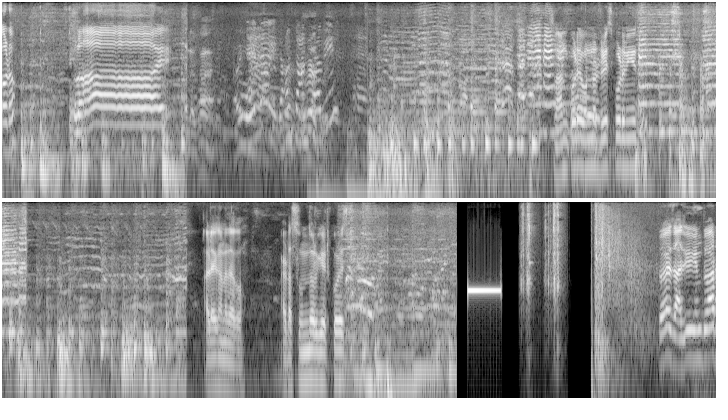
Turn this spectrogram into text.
করো। স্নান করে অন্য ড্রেস পরে নিয়েছি। আর এখানে দেখো একটা সুন্দর গেট করেছি। তো আজকে কিন্তু আর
